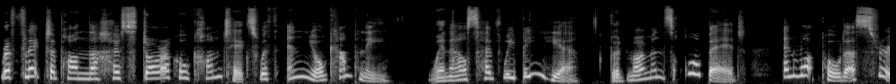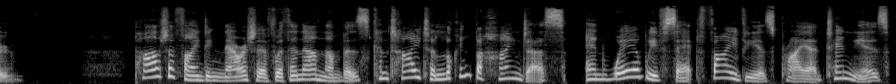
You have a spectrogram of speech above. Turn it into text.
Reflect upon the historical context within your company. When else have we been here? Good moments or bad? And what pulled us through? Part of finding narrative within our numbers can tie to looking behind us and where we've sat five years prior, ten years,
